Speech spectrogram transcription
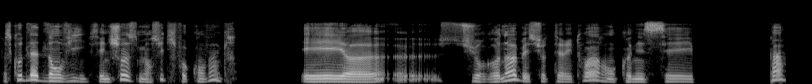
Parce qu'au-delà de l'envie, c'est une chose, mais ensuite il faut convaincre. Et euh, euh, sur Grenoble et sur le territoire, on connaissait pas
